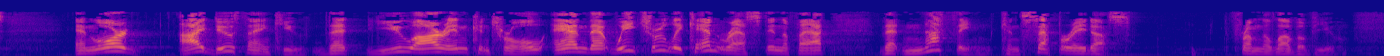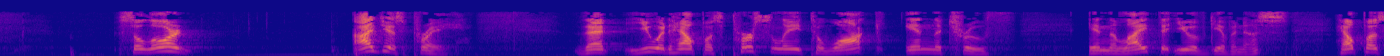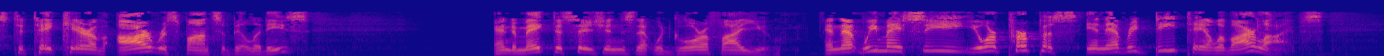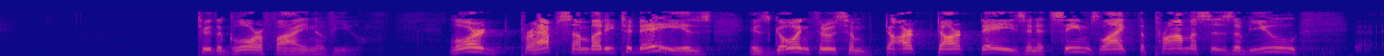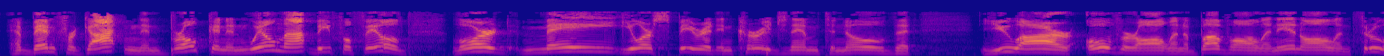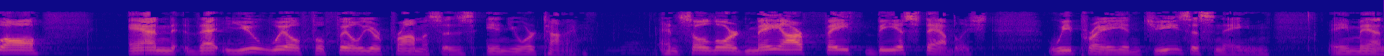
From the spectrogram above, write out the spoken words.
and Lord, I do thank you that you are in control and that we truly can rest in the fact that nothing can separate us from the love of you. So, Lord, I just pray that you would help us personally to walk in the truth, in the light that you have given us. Help us to take care of our responsibilities and to make decisions that would glorify you. And that we may see your purpose in every detail of our lives to the glorifying of you. Lord, perhaps somebody today is, is going through some dark, dark days and it seems like the promises of you have been forgotten and broken and will not be fulfilled. Lord, may your Spirit encourage them to know that you are over all and above all and in all and through all and that you will fulfill your promises in your time. And so, Lord, may our faith be established. We pray in Jesus' name. Amen.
